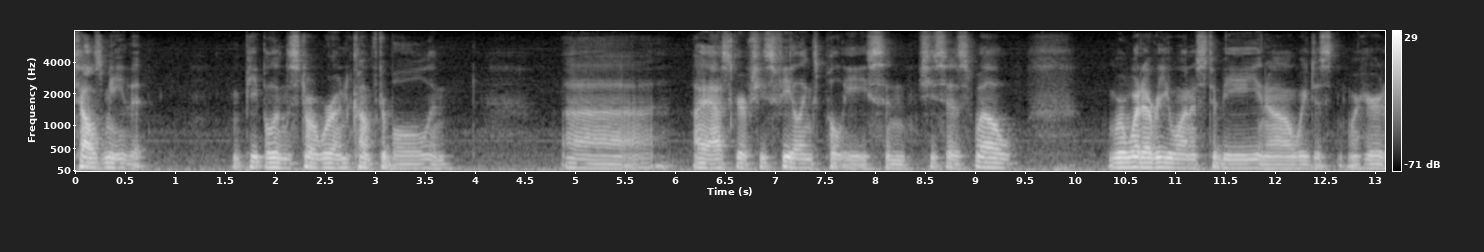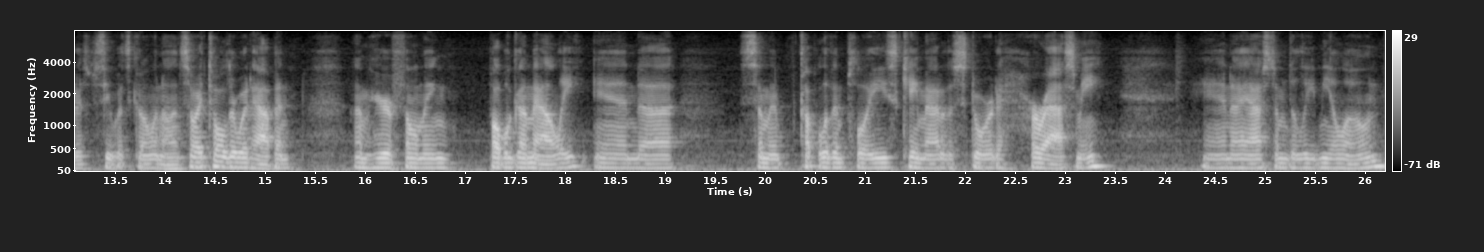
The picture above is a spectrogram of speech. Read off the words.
tells me that people in the store were uncomfortable and uh, I ask her if she's feelings police and she says, well, we're whatever you want us to be. You know, we just we're here to see what's going on. So I told her what happened. I'm here filming Bubblegum Alley, and uh, some a couple of employees came out of the store to harass me, and I asked them to leave me alone.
